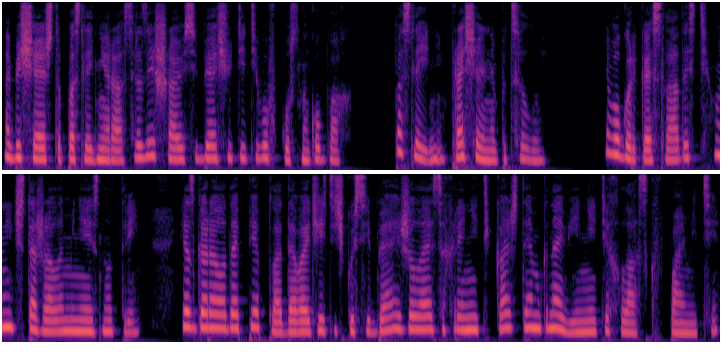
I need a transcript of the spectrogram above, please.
обещая, что последний раз разрешаю себе ощутить его вкус на губах. Последний, прощальный поцелуй. Его горькая сладость уничтожала меня изнутри. Я сгорала до пепла, отдавая частичку себя и желая сохранить каждое мгновение этих ласк в памяти,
